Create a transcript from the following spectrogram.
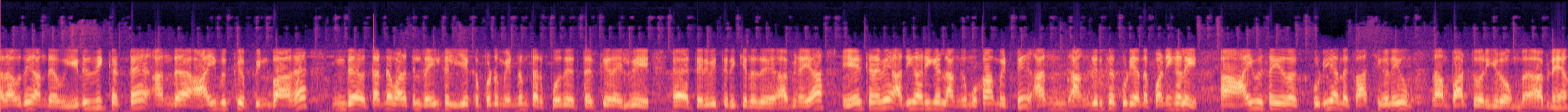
அதாவது அந்த இறுதிக்கட்ட அந்த ஆய்வுக்கு பின்பாக இந்த தண்டவாளத்தில் ரயில்கள் இயக்கப்படும் என்றும் தற்போது தெற்கு ரயில்வே அஹ், தெரிவித்திருக்கிறது அபிநயா. ஏற்கனவே அதிகாரிகள் அங்கு முகாமிட்டு அங்- அங்கு இருக்கக்கூடிய அந்த பணிகளை ஆய்வு செய்யக்கூடிய அந்த காட்சிகளையும் நாம் பார்த்து வருகிறோம் அபிநயா.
